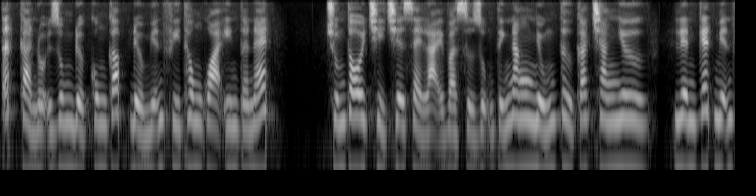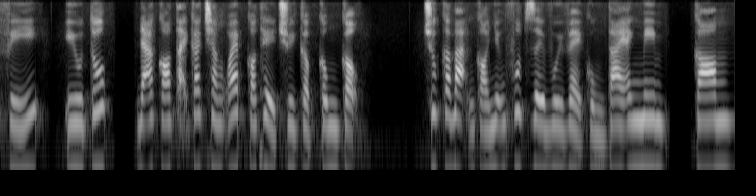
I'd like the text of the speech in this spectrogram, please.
tất cả nội dung được cung cấp đều miễn phí thông qua Internet. Chúng tôi chỉ chia sẻ lại và sử dụng tính năng nhúng từ các trang như liên kết miễn phí, YouTube, đã có tại các trang web có thể truy cập công cộng. Chúc các bạn có những phút giây vui vẻ cùng tai anh Mim, Com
